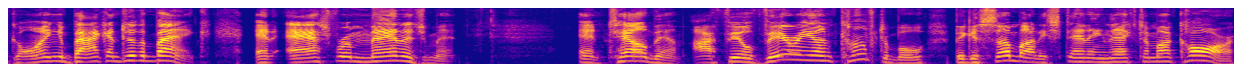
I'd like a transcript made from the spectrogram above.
going back into the bank, and ask for management and tell them, I feel very uncomfortable because somebody's standing next to my car.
